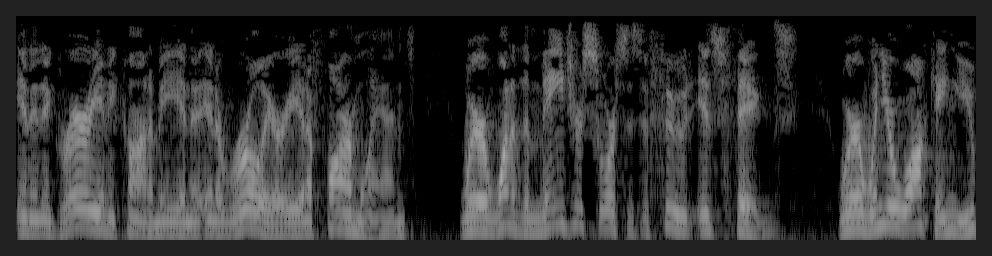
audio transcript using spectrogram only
in an agrarian economy, in a, in a rural area, in a farmland, where one of the major sources of food is figs, where when you're walking, you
